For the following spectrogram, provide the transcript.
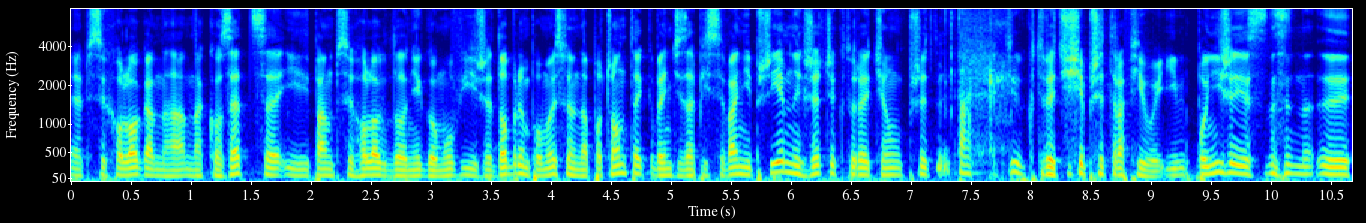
e, psychologa na, na kozetce i pan psycholog do niego mówi, że dobrym pomysłem na początek będzie zapisywanie przyjemnych rzeczy, które cię przy, Tak. które ci się przytrafiły. I poniżej jest y,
